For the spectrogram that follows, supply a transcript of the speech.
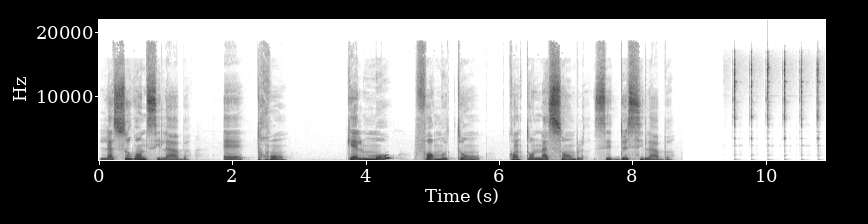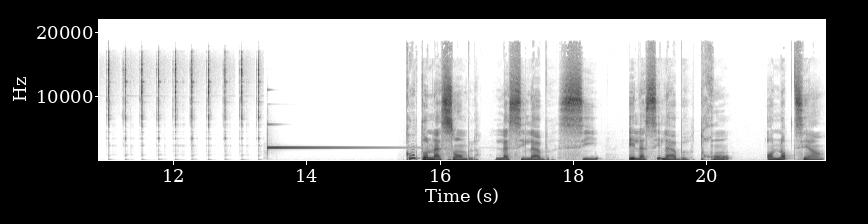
La seconde syllabe est tronc. Quel mot forme-t-on quand on assemble ces deux syllabes Quand on assemble la syllabe si et la syllabe tronc, on obtient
